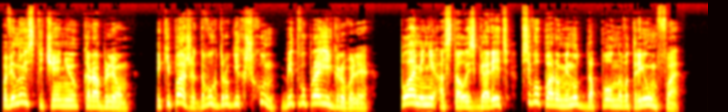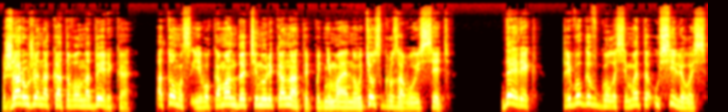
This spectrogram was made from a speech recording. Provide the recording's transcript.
повинуясь течению, кораблем. Экипажи двух других шхун битву проигрывали. Пламени осталось гореть всего пару минут до полного триумфа. Жар уже накатывал на Дерека, а Томас и его команда тянули канаты, поднимая на утес грузовую сеть. «Дерек!» Тревога в голосе Мэтта усилилась.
